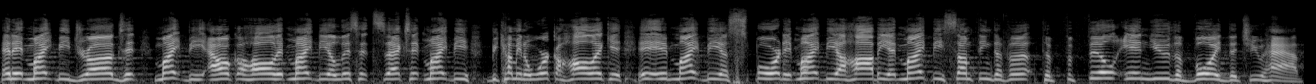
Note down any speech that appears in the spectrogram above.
and it might be drugs, it might be alcohol, it might be illicit sex, it might be becoming a workaholic, it, it, it might be a sport, it might be a hobby, it might be something to, to fulfill in you the void that you have.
